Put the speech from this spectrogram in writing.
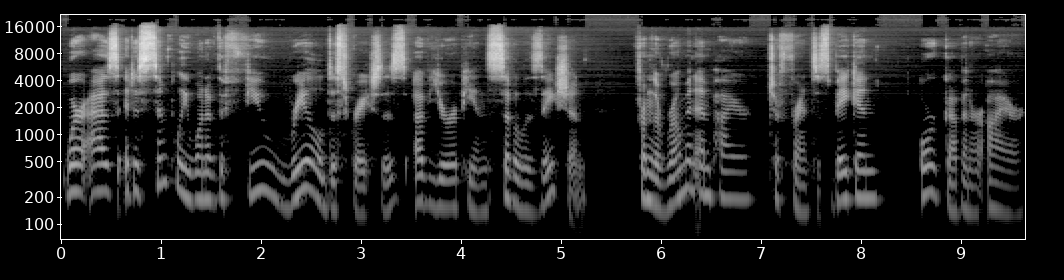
whereas it is simply one of the few real disgraces of European civilization from the Roman Empire to Francis Bacon or Governor Eyre.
